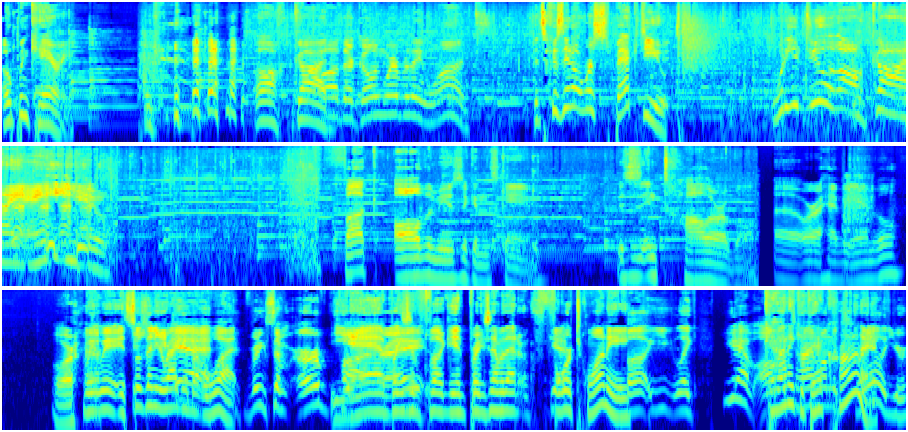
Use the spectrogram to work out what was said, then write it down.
Open carry. oh god. Oh, they're going wherever they want. it's because they don't respect you. What are you doing? Oh god, I hate you. Fuck all the music in this game. This is intolerable. Uh, or a heavy anvil. Or Wait, wait, it slows down your wagon, Yeah, but what? Bring some herb pot, Yeah, bring some fucking bring some of that 420. But you like you have all Gotta that get time that on the chronic. trail. You're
